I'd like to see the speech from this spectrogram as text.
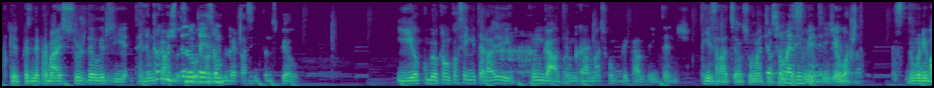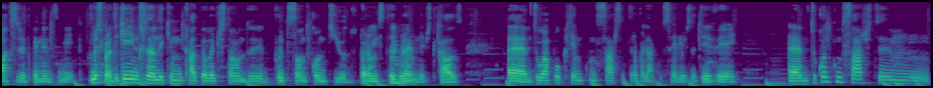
porque depois ainda para mais surge de alergia. Tenho um Então, cão, mas mas não tens um- me liberta assim tanto pelo. E eu com o meu cão consigo interagir. Com um gato é um bocado mais complicado, entendes? Exato, eles são mais, Eles são mais independentes, Eu é gosto de um animal que seja dependente de mim. Mas pronto, aqui entrando aqui um bocado pela questão de produção de conteúdo para o Instagram, Uhum. neste caso. Ah, tu há pouco tempo começaste a trabalhar com séries da TV. Ah, tu quando começaste hum,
